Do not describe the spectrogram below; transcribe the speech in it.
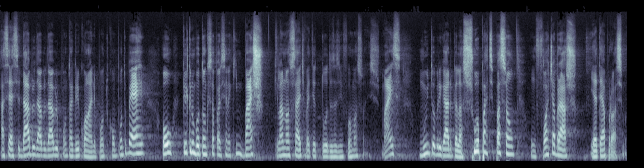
acesse www.agricoline.com.br ou clique no botão que está aparecendo aqui embaixo, que lá no nosso site vai ter todas as informações. Mas muito obrigado pela sua participação, um forte abraço e até a próxima.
